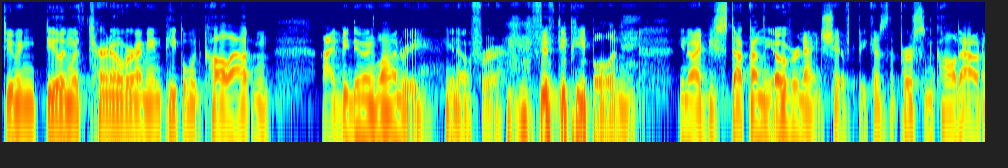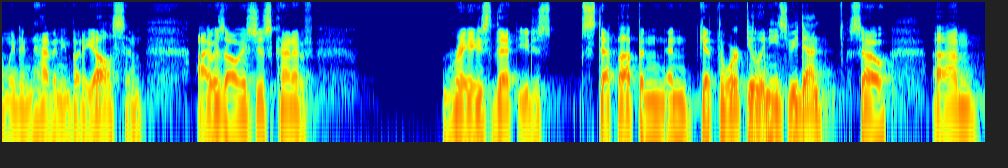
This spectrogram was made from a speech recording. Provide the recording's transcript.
doing dealing with turnover. I mean, people would call out and I'd be doing laundry, you know, for 50 people and you know, I'd be stuck on the overnight shift because the person called out and we didn't have anybody else and I was always just kind of raised that you just step up and, and get the work Do done. what needs to be done. So, um,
